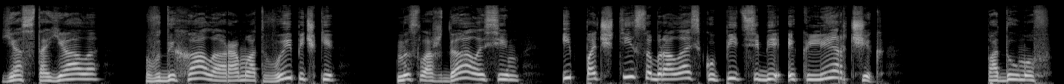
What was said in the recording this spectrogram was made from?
Я стояла, вдыхала аромат выпечки, наслаждалась им и почти собралась купить себе эклерчик, подумав,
